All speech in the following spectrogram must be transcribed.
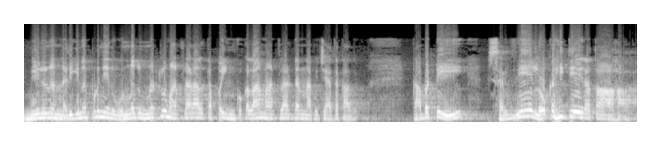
మీరు నన్ను అడిగినప్పుడు నేను ఉన్నది ఉన్నట్లు మాట్లాడాలి తప్ప ఇంకొకలా మాట్లాడడం నాకు చేత కాదు. కాబట్టి సర్వే లోకహితేరతాహ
